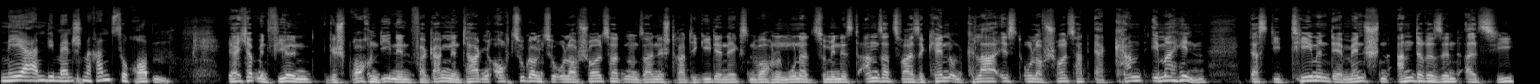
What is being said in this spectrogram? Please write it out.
näher an die Menschen ranzurobben? Ja, ich habe mit vielen gesprochen, die in den vergangenen Tagen auch Zugang zu Olaf Scholz hatten und seine Strategie der nächsten Wochen und Monate zumindest ansatzweise kennen. Und klar ist, Olaf Scholz hat erkannt immerhin, dass die Themen der Menschen andere sind, als sie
